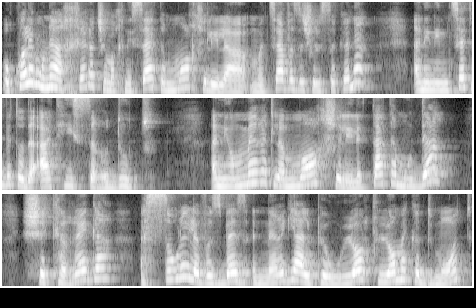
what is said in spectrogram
או כל אמונה אחרת שמכניסה את המוח שלי למצב הזה של סכנה, אני נמצאת בתודעת הישרדות. אני אומרת למוח שלי, לתת המודע, שכרגע אסור לי לבזבז אנרגיה על פעולות לא מקדמות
